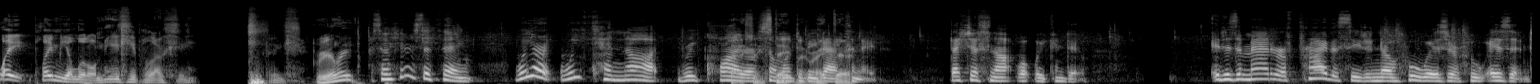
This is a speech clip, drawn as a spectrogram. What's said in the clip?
play play me a little Nancy Pelosi, please. Really? So here's the thing. We are we cannot require someone to be statement right there. vaccinated. That's just not what we can do. It is a matter of privacy to know who is or who isn't.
